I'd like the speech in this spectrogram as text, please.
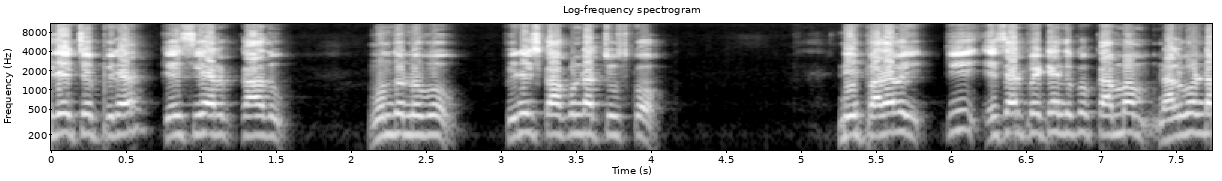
ఇదే చెప్పిన కేసీఆర్ కాదు. ముందు నువ్వు. ఫినిష్ కాకుండా చూసుకో. నీ పదవికి ఎసరు పెట్టేందుకు ఖమ్మం నల్గొండ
